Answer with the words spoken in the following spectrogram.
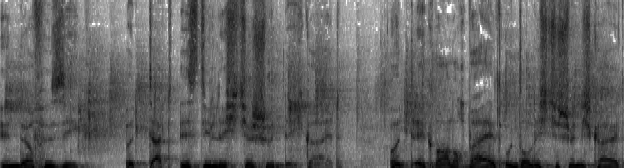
in der Physik. Und das ist die Lichtgeschwindigkeit. Und ich war noch weit unter Lichtgeschwindigkeit,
